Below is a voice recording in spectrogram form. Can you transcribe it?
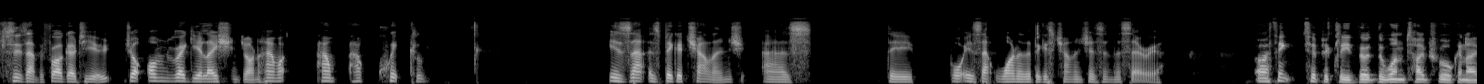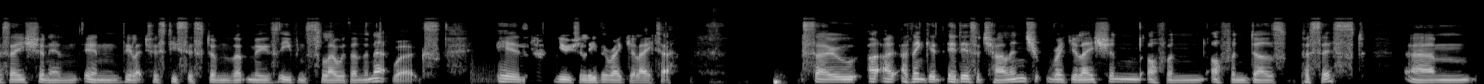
Suzanne, before I go to you, John, on regulation, John, how how how quickly is that as big a challenge as the or is that one of the biggest challenges in this area? I think typically the, the one type of organization in, in the electricity system that moves even slower than the networks is usually the regulator. So I, I think it, it is a challenge. Regulation often often does persist. Um,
